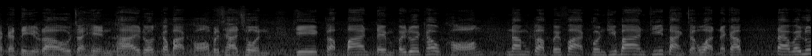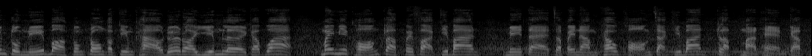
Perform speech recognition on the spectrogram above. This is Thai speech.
ปกติเราจะเห็นท้ายรถกระบะของประชาชนที่กลับบ้านเต็มไปด้วยข้าวของนำกลับไปฝากคนที่บ้านที่ต่างจังหวัดนะครับ แต่วัยรุ่นกลุ่มนี้บอกตรงๆกับทีมข่าวด้วยรอยยิ้มเลยครับว่าไม่มีของกลับไปฝากที่บ้าน มีแต่จะไปนำเข้าของจากที่บ้านกลับมาแทนครับ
